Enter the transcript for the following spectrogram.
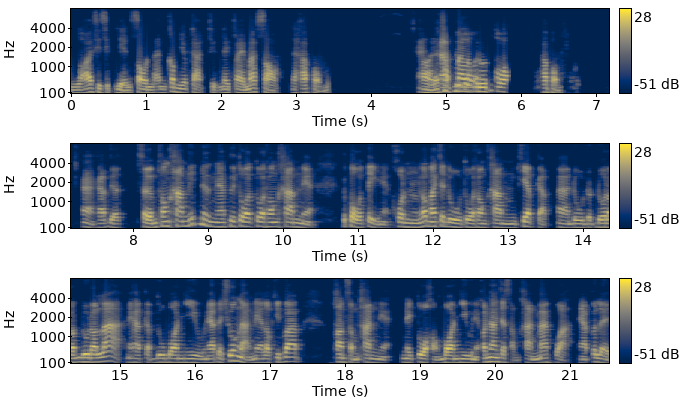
2,140เหรียญโซนนั้นก็มีโอกาสถึงในไตรมาสสองนะครับ ผมเออแล้วถัดมาเรามาดูตัวครับผม อ่าครับเดี๋ยวเสริมทองคำนิดนึงนะคือตัวตัวทองคำเนี่ยคือปกติเนี่ยคนก็มักจะดูตัวทองคำเทียบกับอ่าดูดูดูดอลลาร์นะครับกับดูบอลยูนะครับแต่ช่วงหลังเนี่ยเราคิดว่าความสัมพันธ์เนี่ยในตัวของ bond yield เนี่ยค่อนข้างจะสำคัญมากกว่านะครับก็เลย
